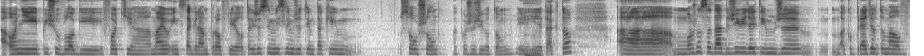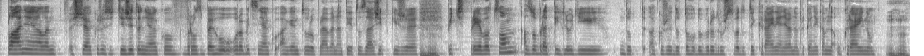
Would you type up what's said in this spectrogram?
A oni píšu vlogy, fotia, majú Instagram profil. Takže si myslím, že tým takým social akože životom jedine mm-hmm. takto. A možno sa dá živiť aj tým, že ako priateľ to mal v pláne, len ešte akože si tiež je to nejako v rozbehu urobiť si nejakú agentúru práve na tieto zážitky, že mm-hmm. byť prievodcom a zobrať tých ľudí do, akože do toho dobrodružstva, do tej krajiny, ja neviem, napríklad niekam na Ukrajinu, uh-huh.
